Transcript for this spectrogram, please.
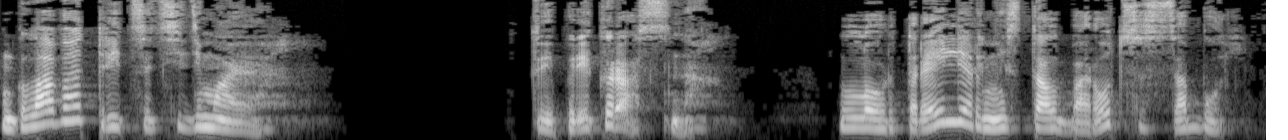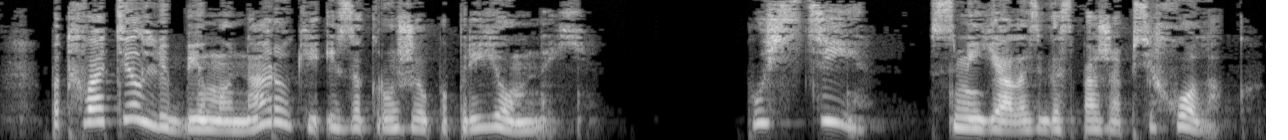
Глава 37. «Ты прекрасна». Лорд Рейлер не стал бороться с собой, подхватил любимую на руки и закружил по приемной. «Пусти», — смеялась госпожа-психолог.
